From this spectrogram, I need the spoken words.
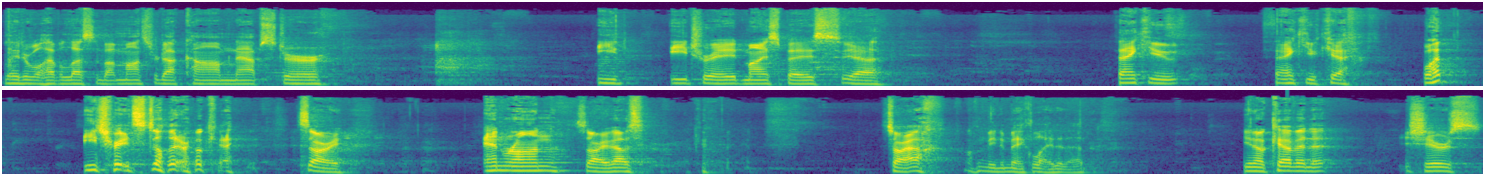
Later, we'll have a lesson about Monster.com, Napster, E, E-Trade, MySpace. Yeah. Thank you. Thank you, Kev. What? E-Trade's still there? Okay. Sorry. Enron. Sorry, that was. Okay. Sorry, I don't mean to make light of that. You know, Kevin uh, shares,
